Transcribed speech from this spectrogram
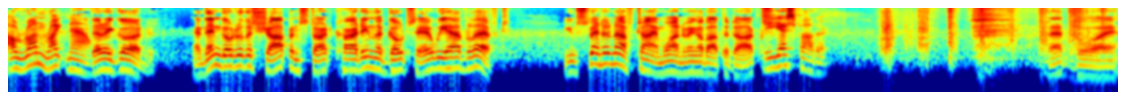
I'll run right now. Very good. And then go to the shop and start carding the goat's hair we have left. You've spent enough time wandering about the docks. Yes, Father. That boy.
